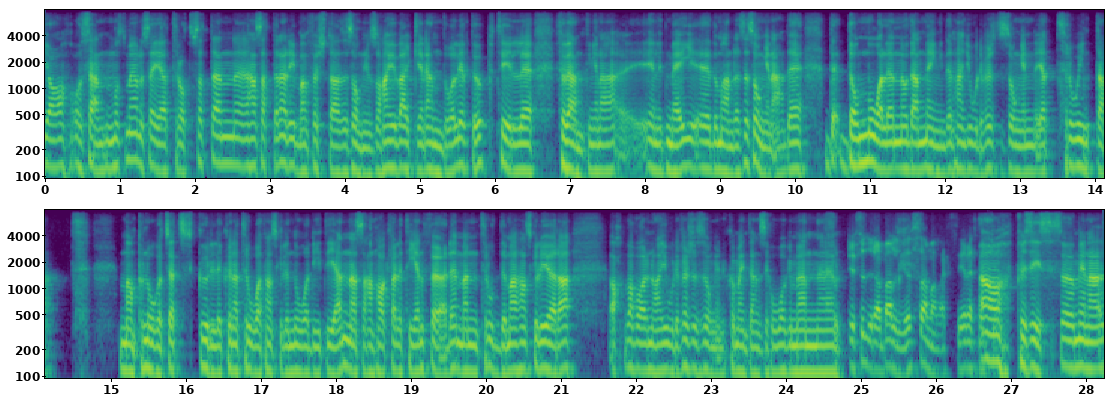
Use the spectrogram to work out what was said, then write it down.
Ja, och sen måste man ju ändå säga att trots att den, eh, han satte den här ribban första säsongen så har han ju verkligen ändå levt upp till eh, förväntningarna eh, enligt mig de andra säsongerna. Det, de, de målen och den mängden han gjorde första säsongen, jag tror inte att man på något sätt skulle kunna tro att han skulle nå dit igen. Alltså han har kvaliteten för det men trodde man att han skulle göra ja, vad var det nu han gjorde för säsongen? Kommer jag inte ens ihåg. Men, 44 eh, baljor sammanlagt. Det är rätt Ja, mycket. precis. Så jag menar,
